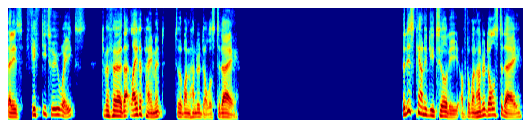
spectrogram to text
that is 52 weeks, to prefer that later payment to the $100 today? The discounted utility of the $100 today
